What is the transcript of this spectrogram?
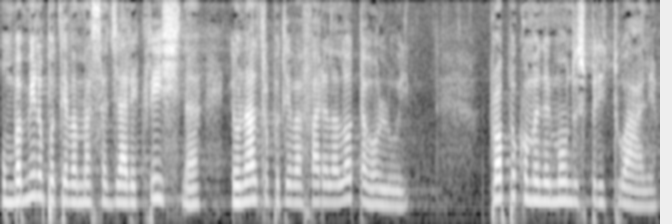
Un bambino poteva massaggiare Krishna e un altro poteva fare la lotta con lui, proprio come nel mondo spirituale.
